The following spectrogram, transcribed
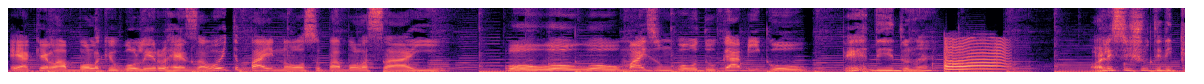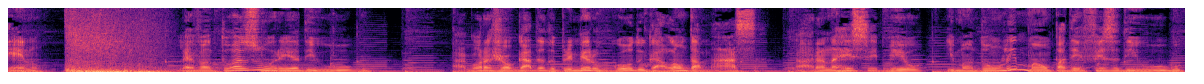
É aquela bola que o goleiro reza oito Pai Nosso pra bola sair. Ou, ou, ou, mais um gol do Gabigol. Perdido, né? Olha esse chute de Keno. Levantou a zureia de Hugo. Agora a jogada do primeiro gol do galão da massa. A Arana recebeu e mandou um limão pra defesa de Hugo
